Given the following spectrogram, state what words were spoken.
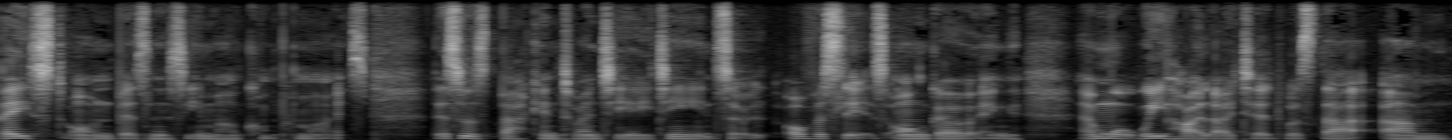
based on business email compromise. This was back in 2018. So obviously it's ongoing. And what we highlighted was that um,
